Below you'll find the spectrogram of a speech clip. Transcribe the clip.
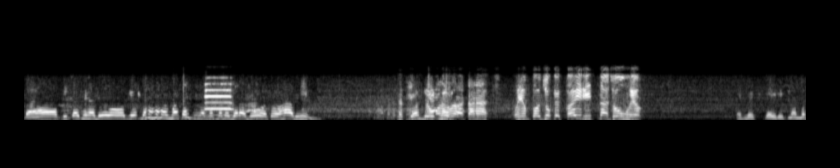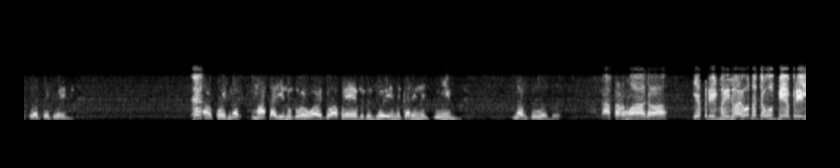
દાણા પિતાજીના જોવો કે દાણા માતાજીના પણ તમે જરા જોવો તો સારું એમ. અટાણે હું એમ કહું છું કે કઈ રીતના જોઉં એમ? એટલે કઈ રીતના મતલબ એટલે? કોઈ માતાજી નું કોઈ હોય તો આપણે એ બધું જોઈને કરીને એમ. નડતું હોય તો. જ, એપ્રિલ મહિનો આવ્યો ને ચૌદમી એપ્રિલ.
